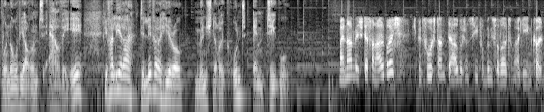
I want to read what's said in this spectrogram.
Vonovia und RWE. Die Verlierer Delivery Hero, Münchner Rück und MTU. Mein Name ist Stefan Albrecht. Ich bin Vorstand der Alberschen Ziel Vermögensverwaltung AG in Köln.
